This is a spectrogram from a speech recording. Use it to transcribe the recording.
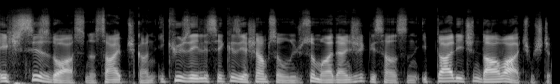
eşsiz doğasına sahip çıkan 258 yaşam savunucusu madencilik lisansının iptali için dava açmıştı.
